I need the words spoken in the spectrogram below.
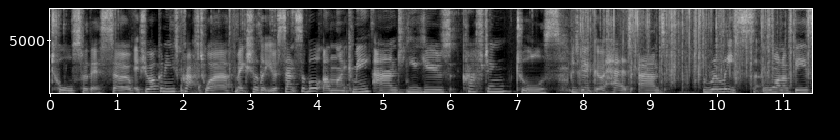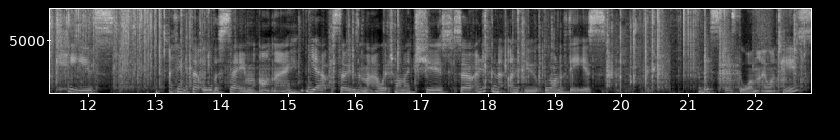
tools for this, so if you are going to use craft wire, make sure that you're sensible, unlike me, and you use crafting tools. I'm just going to go ahead and release one of these keys. I think they're all the same, aren't they? Yep, so it doesn't matter which one I choose. So I'm just going to undo one of these. This is the one that I want to use,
